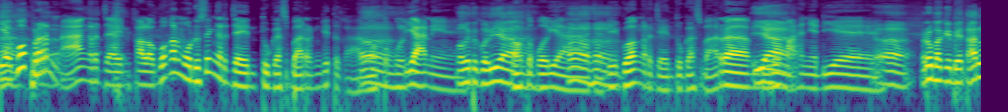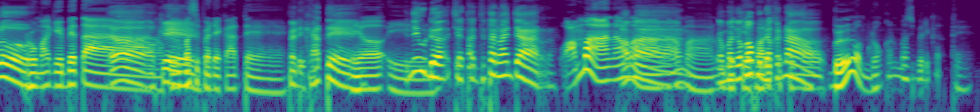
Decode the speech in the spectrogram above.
Iya gue pernah ngerjain. Kalau gue kan modusnya ngerjain tugas bareng gitu kan. Eh. Waktu kuliah nih. Waktu kuliah. Waktu kuliah. Heeh. Jadi gue ngerjain tugas bareng di Iya. rumahnya dia. Eh, rumah gebetan lu. Rumah gebetan. Waktu oke. itu masih PDKT. PDKT. Yoi. Ini udah cetan-cetan lancar. Aman, aman, Aman. aman. Sama nyokap udah kenal? ketemu. Belum dong kan masih PDKT.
